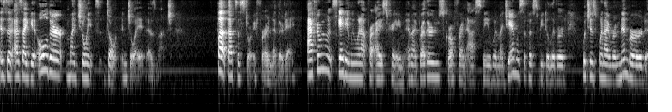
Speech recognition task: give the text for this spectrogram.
is that as I get older, my joints don't enjoy it as much. But that's a story for another day. After we went skating, we went out for ice cream, and my brother's girlfriend asked me when my jam was supposed to be delivered, which is when I remembered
